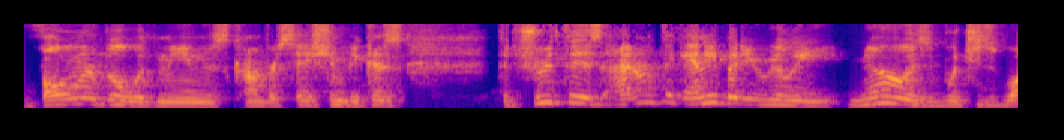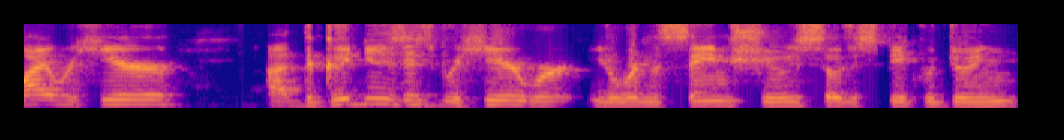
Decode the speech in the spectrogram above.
vulnerable with me in this conversation because the truth is, I don't think anybody really knows, which is why we're here. Uh, the good news is we're here. We're you know we're in the same shoes, so to speak. We're doing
